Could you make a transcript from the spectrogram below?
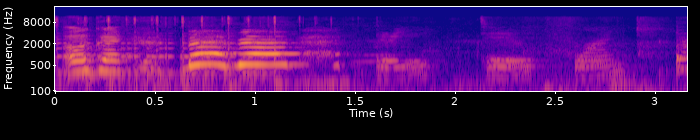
Okay. Bad, bad. Three, two, one, go.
